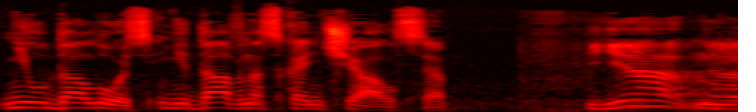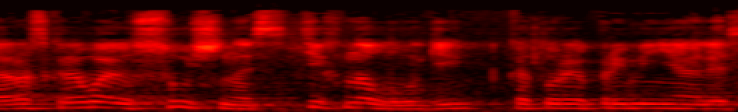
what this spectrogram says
не удалось. Недавно скончался. Я э, раскрываю сущность технологий, которые применялись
